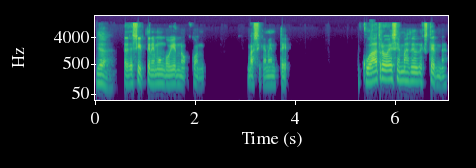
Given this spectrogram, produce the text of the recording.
Ya, Es decir, tenemos un gobierno con básicamente cuatro veces más deuda externa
